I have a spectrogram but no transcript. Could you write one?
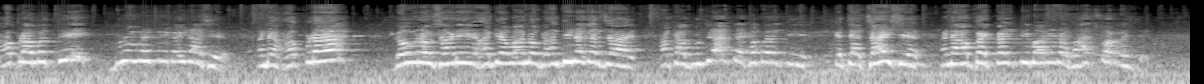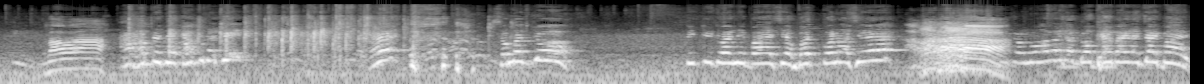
આપણા મતથી ગૃહમંત્રી બન્યા છે. અને આપણા ગૌરવશાળી આગેવાનો ગાંધીનગર જાય આખા ગુજરાતને ખબર હતી કે ત્યાં જાય છે અને આપણે ભાઈ કલ્ટી મારીને રાજકોટ રહી છે? આપણે દેખાતું નથી? હે? સમજો ટિકિટો એની પાસે છે મત કોના છે? આવે ડોખે જાય ભાઈ.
